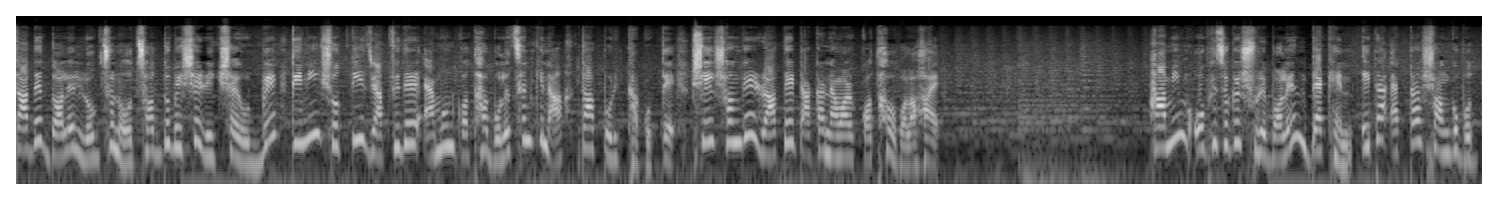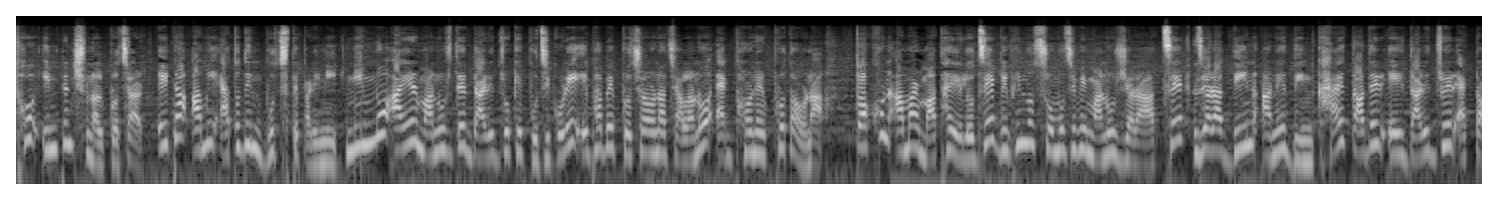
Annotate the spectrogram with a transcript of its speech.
তাদের দলের লোকজনও ছদ্মবেশে রিকশায় উঠবে। তিনি সত্যি যাত্রীদের এমন কথা বলেছেন কিনা তা পরীক্ষা করতে। সেই সঙ্গে রাতে টাকা নেওয়ার কথাও বলা হয়। হামিম অভিযোগের সুরে বলেন, দেখেন, এটা একটা সংঘবদ্ধ ইন্টেনশনাল প্রচার। এটা আমি এতদিন বুঝতে পারিনি। নিম্ন আয়ের মানুষদের দারিদ্র্যকে পুঁজি করে এভাবে প্রচারণা চালানো এক ধরনের প্রতারণা। তখন আমার মাথায় এলো যে বিভিন্ন শ্রমজীবী মানুষ যারা আছে, যারা দিন আনে দিন খায়, তাদের এই দারিদ্র্যের একটা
